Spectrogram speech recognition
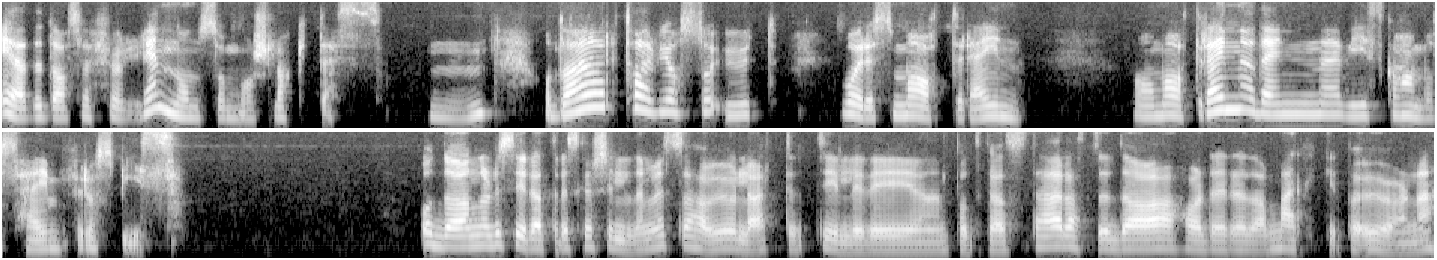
er det da selvfølgelig noen som må slaktes. Mm. Og der tar vi også ut vår matrein. Og matrein er den vi skal ha med oss hjem for å spise. Og da når du sier at dere skal skille dem ut, så har vi jo lært tidligere i en podkast her at da har dere da merker på ørene.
